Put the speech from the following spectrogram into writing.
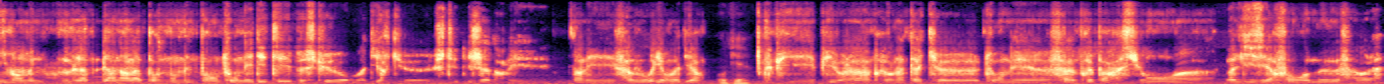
il, m'emmène, la, Bernard Laporte m'emmène pas en tournée d'été parce que on va dire que j'étais déjà dans les dans les favoris, on va dire. Ok. Et puis, puis voilà, après on attaque euh, tournée, enfin préparation, Val d'Isère, enfin voilà.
